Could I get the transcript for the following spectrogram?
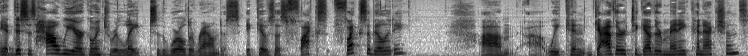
this is how we are going to relate to the world around us. It gives us flex, flexibility, um, uh, we can gather together many connections.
